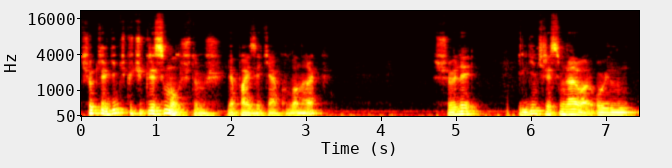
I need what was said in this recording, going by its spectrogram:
çok ilginç küçük resim oluşturmuş yapay zeka kullanarak. Şöyle ilginç resimler var. Oyunun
